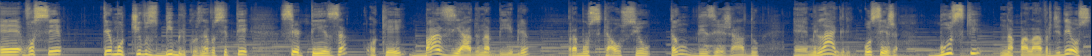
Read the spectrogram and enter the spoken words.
é você ter motivos bíblicos, né? Você ter certeza, ok, baseado na Bíblia, para buscar o seu tão desejado é, milagre. Ou seja, busque na palavra de Deus,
